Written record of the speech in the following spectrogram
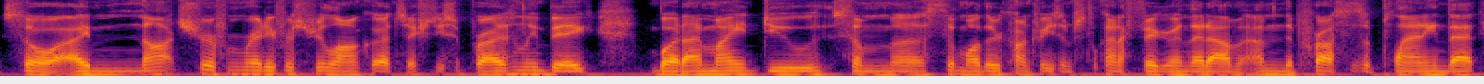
So I'm not sure if I'm ready for Sri Lanka. It's actually surprisingly big. But I might do some uh, some other countries. I'm still kind of figuring that out. I'm in the process of planning that,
